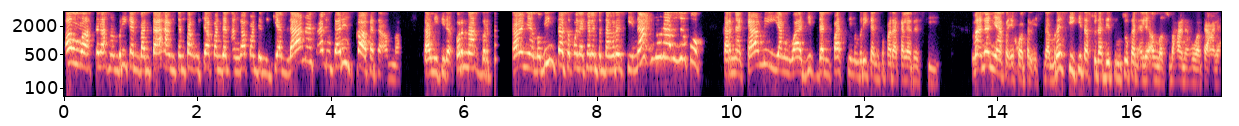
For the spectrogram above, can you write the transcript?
Allah telah memberikan bantahan tentang ucapan dan anggapan demikian. Lanas alu kariska kata Allah. Kami tidak pernah bertanya, meminta kepada kalian tentang rezeki. Nahnu narzukuk. Karena kami yang wajib dan pasti memberikan kepada kalian rezeki. Maknanya apa ikhwatal Islam? Rezeki kita sudah ditentukan oleh Allah Subhanahu wa taala.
